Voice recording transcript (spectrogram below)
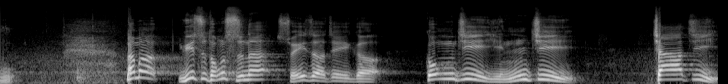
务。那么与此同时呢，随着这个公妓、营妓、家妓、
